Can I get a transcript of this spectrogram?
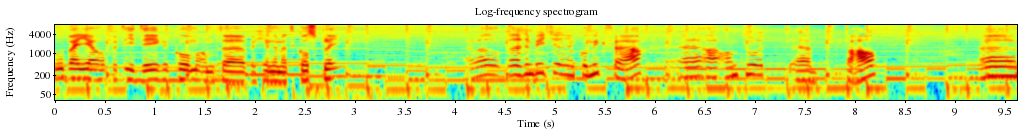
Hoe ben je op het idee gekomen om te beginnen met cosplay? Eh, wel, dat is een beetje een komiek vraag, eh, antwoord, eh, verhaal. Ehm,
